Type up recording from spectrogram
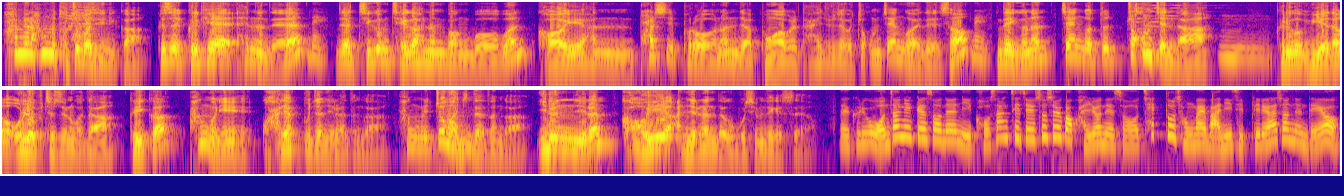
하면 항문 더 좁아지니까. 그래서 그렇게 했는데 네. 이제 지금 제가 하는 방법은 거의 한 80%는 이제 봉합을 다 해주자고 조금 짠 거에 대해서. 네. 근데 이거는 짠 것도 조금 짠다. 음, 그리고 위에다가 올려 붙여주는 거다. 그러니까 항문이 괄약부전이라든가 항문이 좁아진다든가 이런 일은 거의 안 일어난다고 보시면 되겠어요. 네, 그리고 원장님께서는 이 거상치질 수술과 관련해서 책도 정말 많이 집필을 하셨는데요.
